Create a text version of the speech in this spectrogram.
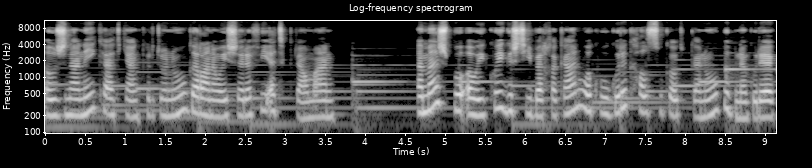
ئەو ژنانەی کە ئەتکیان کردوون و گەڕانەوەی شەرەفی ئەتککراومان. ئەمەش بۆ ئەوەی کۆی گشتی بەرخەکان وەکو گورگ هەڵسوکەوت بکەن و ببنە گورگ.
